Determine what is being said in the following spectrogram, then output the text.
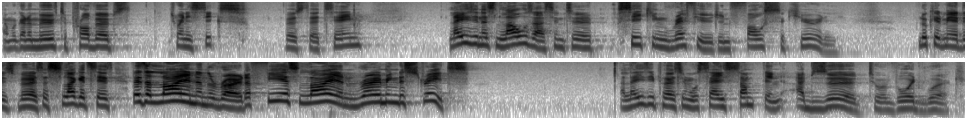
and we're going to move to Proverbs 26, verse 13. Laziness lulls us into seeking refuge in false security. Look at me at this verse. A sluggard says, There's a lion in the road, a fierce lion roaming the streets. A lazy person will say something absurd to avoid work.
